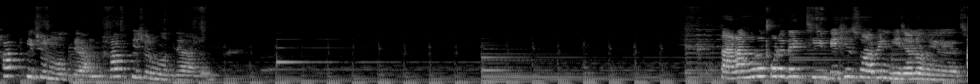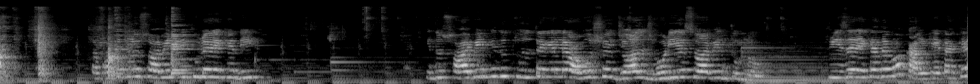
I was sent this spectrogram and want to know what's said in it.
সব কিছুর মধ্যে আলু সব কিছুর মধ্যে আলু। তাড়াহুড়ো করে দেখছি বেশি সোয়াবিন ভেজানো হয়ে গেছে। তা কতগুলো সয়াবিন আমি তুলে রেখে দিই? কিন্তু সয়াবিন কিন্তু তুলতে গেলে অবশ্যই জল ঝরিয়ে সয়াবিন তুলো ফ্রিজে রেখে দেবো, কালকে এটাকে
